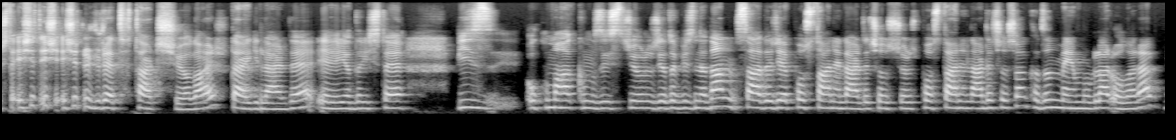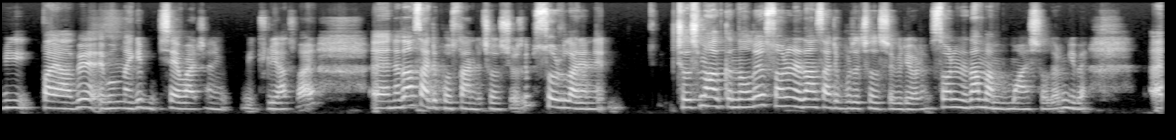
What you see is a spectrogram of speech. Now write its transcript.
işte eşit iş eşit ücret tartışıyorlar dergilerde E, ya da işte biz okuma hakkımızı istiyoruz ya da biz neden sadece postanelerde çalışıyoruz? Postanelerde çalışan kadın memurlar olarak bir bayağı bir e, bununla ilgili bir şey var. Hani bir külliyat var. E, neden sadece postanede çalışıyoruz gibi sorular yani çalışma hakkını alıyor sonra neden sadece burada çalışabiliyorum? Sonra neden ben bu maaşı alıyorum gibi. E,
